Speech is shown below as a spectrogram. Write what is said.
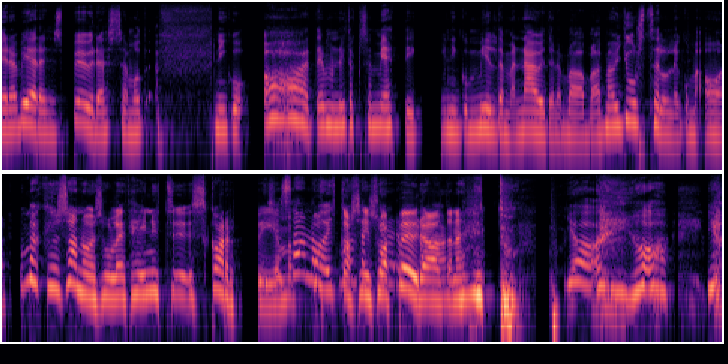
meidän viereisessä pöydässä, mutta pff, niin kuin, oh, että en mä nyt jaksa miettiä, niin kuin, miltä mä näytän, bla, bla. Mä oon just sellainen kuin mä oon. Mä kyllä sanoin sulle, että hei nyt skarppi, Niin ja mä sanoit potkasin sua alta näin nyt. Joo, joo. Ja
